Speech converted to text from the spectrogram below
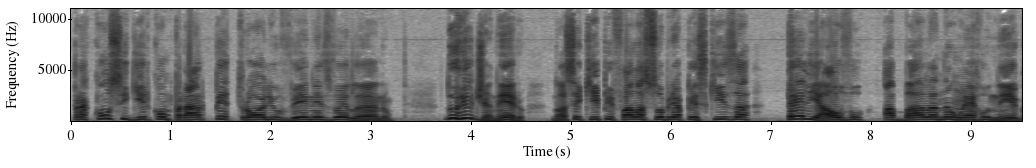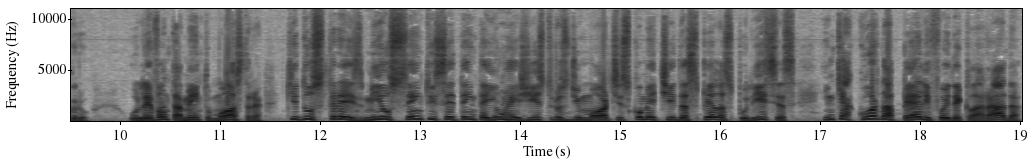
para conseguir comprar petróleo venezuelano. Do Rio de Janeiro, nossa equipe fala sobre a pesquisa Pele-Alvo, a bala não erra o negro. O levantamento mostra que dos 3.171 registros de mortes cometidas pelas polícias em que a cor da pele foi declarada,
